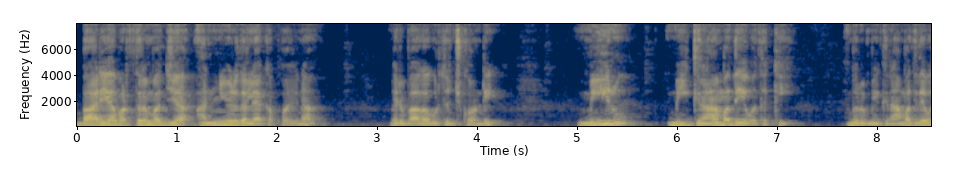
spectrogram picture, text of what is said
భార్యాభర్తల మధ్య అన్యూనత లేకపోయినా మీరు బాగా గుర్తుంచుకోండి. మీరు మీ గ్రామ దేవతకి మీరు మీ గ్రామ దేవ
